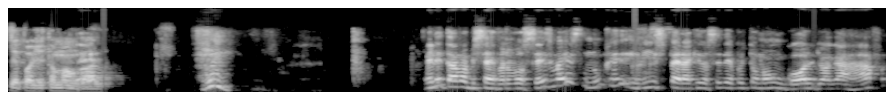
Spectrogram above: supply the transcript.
Depois de tomar um gole. Vum! Ele estava observando vocês, mas nunca iria esperar que você, depois de tomar um gole de uma garrafa,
